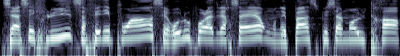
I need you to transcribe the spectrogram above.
C'est assez fluide, ça fait des points, c'est relou pour l'adversaire. On n'est pas spécialement ultra...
